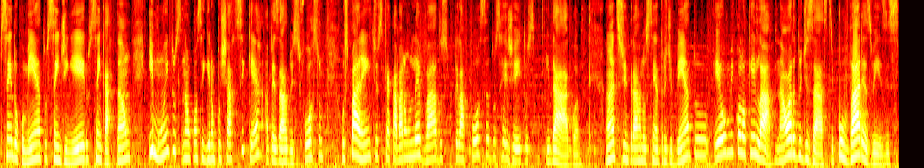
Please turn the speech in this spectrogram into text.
sem documentos, sem dinheiro, sem cartão, e muitos não conseguiram puxar sequer, apesar do esforço, os parentes que acabaram levados pela força dos rejeitos e da água. Antes de entrar no centro de Bento, eu me coloquei lá, na hora do desastre, por várias vezes.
